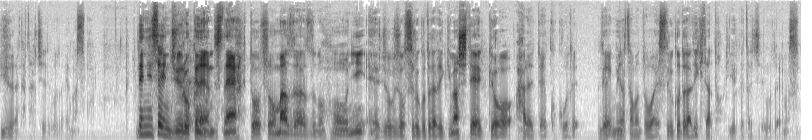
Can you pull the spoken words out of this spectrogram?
いうような形でございます。で2016年ですね東証マザーズの方に上場することができまして今日晴れてここでで皆様とお会いすることができたという形でございます。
